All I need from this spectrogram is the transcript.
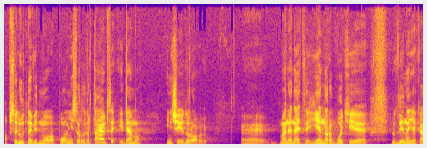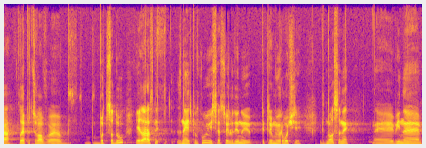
абсолютна відмова. Повністю розвертаємося і йдемо іншою дорогою. Е, В мене, знаєте, є на роботі людина, яка, коли я працював е, в ботсаду, я зараз з нею спілкуюся, з цією людиною, підтримую робочі відносини. Е, Він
